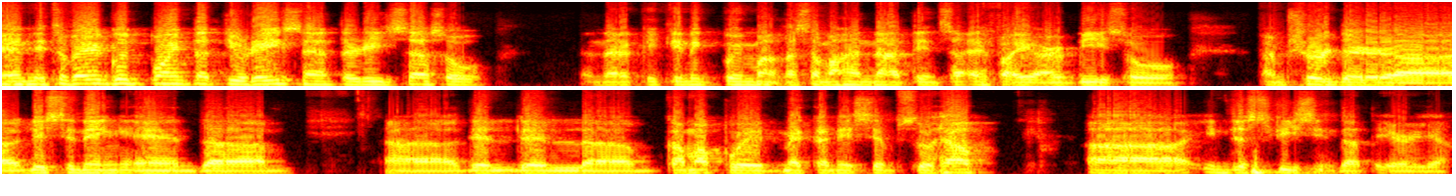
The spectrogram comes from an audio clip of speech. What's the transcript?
And it's a very good point that you raised, Senator Risa. So, nakikinig po yung mga kasamahan natin sa FIRB. So, I'm sure they're uh, listening and um, uh, they'll, they'll uh, come up with mechanisms to help uh, industries in that area.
